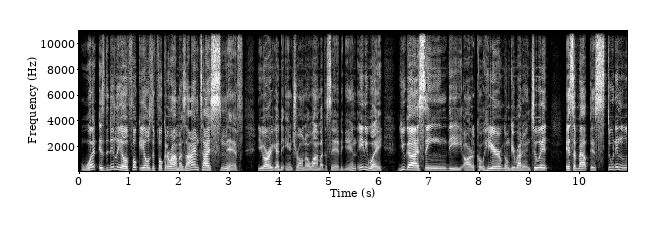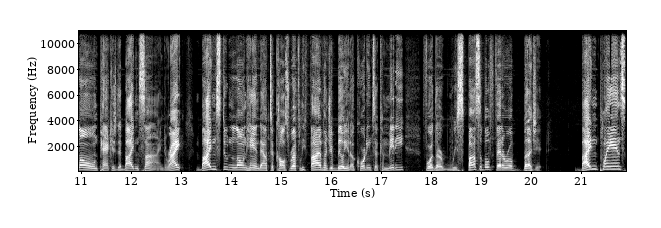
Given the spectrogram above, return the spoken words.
What is the dealio, Fokios and Fokaramas? I'm Ty Smith. You already got the intro. I don't know why I'm about to say it again. Anyway, you guys seen the article here. I'm going to get right into it. It's about this student loan package that Biden signed, right? Biden's student loan handout to cost roughly 500 billion according to committee for the responsible federal budget. Biden plans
